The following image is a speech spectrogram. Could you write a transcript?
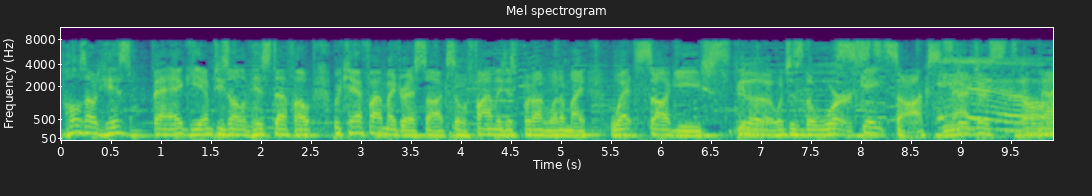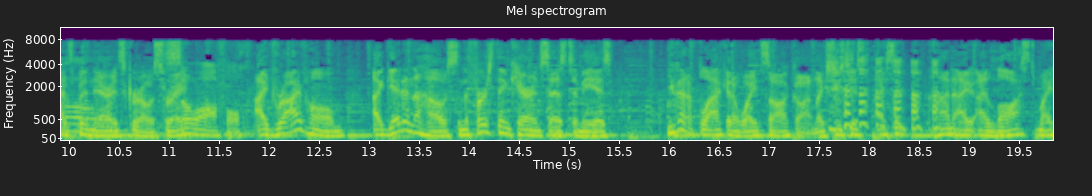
pulls out his bag, he empties all of his stuff out. We can't find my dress socks, so we finally just put on one of my wet, soggy, you know, which is the worst. skate socks. Matt just, Ew. Matt's been there. It's gross, right? So awful. I drive home, I get in the house, and the first thing Karen says to me is, you got a black and a white sock on. Like she's just, I said, hon, I, I lost my,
